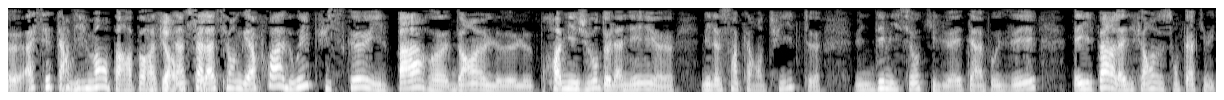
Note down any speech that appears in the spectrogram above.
euh, assez tardivement par rapport à cette installation de guerre froide, oui, puisqu'il part euh, dans le, premier jour de l'année 1948, une démission qui lui a été imposée, et il part, à la différence de son père qui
